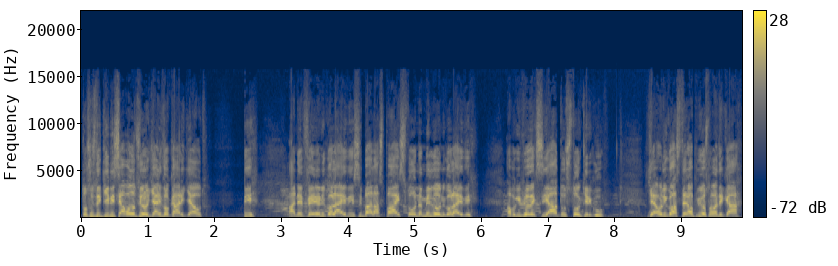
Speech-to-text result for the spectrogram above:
Το σου στην κίνηση από τον Τσιρογιάννη δοκάρι και out. Ανεβαίνει ο Νικολαίδης, η μπάλα σπάει στον Μίλτο Νικολαίδη από εκεί πιο δεξιά του στον Κυρκού. Για τον Νίκο Αστέρα ο οποίος πραγματικά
